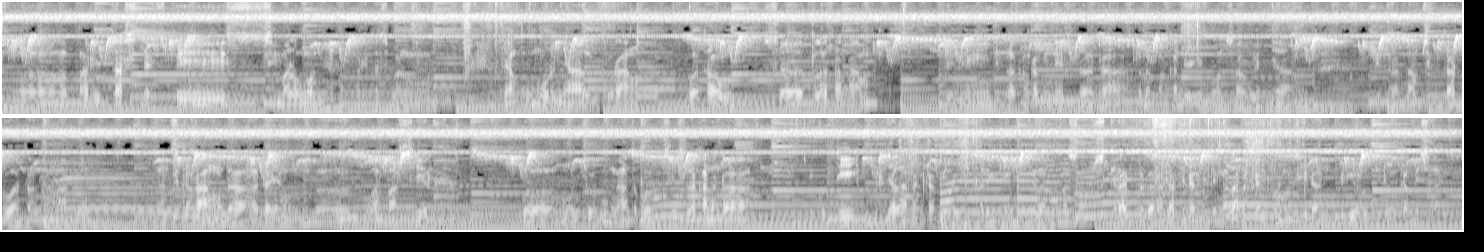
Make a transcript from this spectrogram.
uh, eh, Paritas DXP Simalungun ya Paritas Simalungun yang umurnya lebih kurang 2 tahun setelah tanam. Ini di belakang kami ini sudah ada penampakan dari pohon sawit yang ditanam sekitar dua tahun yang lalu dan sekarang udah ada yang berbuah pasir ya. Muncul bunga atau buah pasir. Silahkan anda ikuti perjalanan kami kali ini. Jangan lupa subscribe agar anda tidak ketinggalan akan informasi dan video-video kami selanjutnya.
